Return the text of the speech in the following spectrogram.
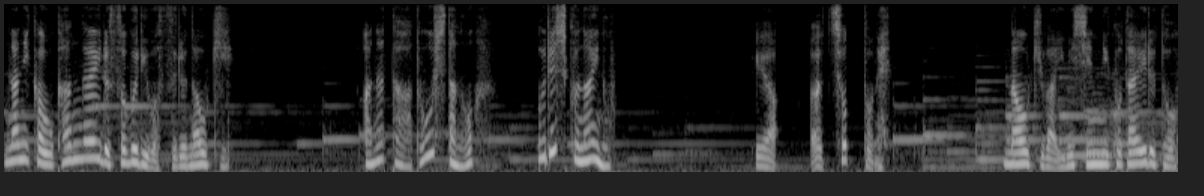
何かを考える素振りをする直樹。あなたどうしたの？嬉しくないの？いやちょっとね。直樹は意味深に答えると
